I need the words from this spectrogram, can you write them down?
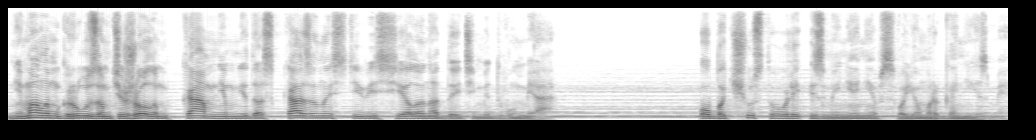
немалым грузом, тяжелым камнем недосказанности висело над этими двумя. Оба чувствовали изменения в своем организме.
